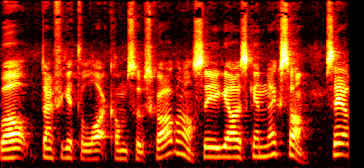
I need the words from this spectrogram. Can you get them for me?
Well, don't forget to like, comment, subscribe, and I'll see you guys again next time. See ya.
